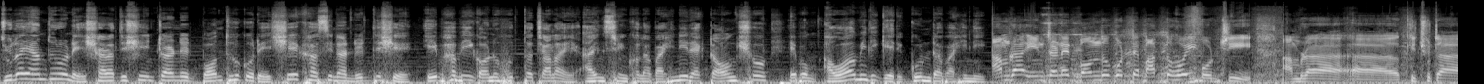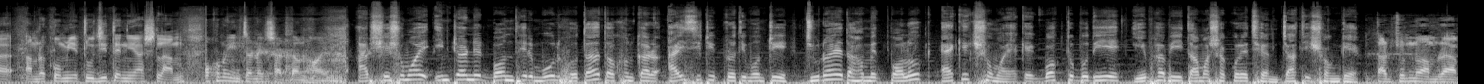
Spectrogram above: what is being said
জুলাই আন্দোলনে সারা দেশে ইন্টারনেট বন্ধ করে শেখ হাসিনার নির্দেশে এভাবেই গণহত্যা চালায় আইন শৃঙ্খলা বাহিনীর একটা অংশ এবং আওয়ামী লীগের গুন্ডা বাহিনী। আমরা ইন্টারনেট বন্ধ করতে বাধ্য হই। ফোর আমরা আহ, কিছুটা আমরা কমিয়ে টু জিতে নিয়ে আসলাম। কখনো ইন্টারনেট শাটডাউন হয়নি। আর সে সময় ইন্টারনেট বন্ধের মূল হোতা তখনকার আইসিটি প্রতিমন্ত্রী জুনায়েদ আহমেদ পলক এক এক সময় এক এক বক্তব্য দিয়ে এভাবেই তামাশা করেছেন জাতিসংঘে। তার জন্য আমরা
